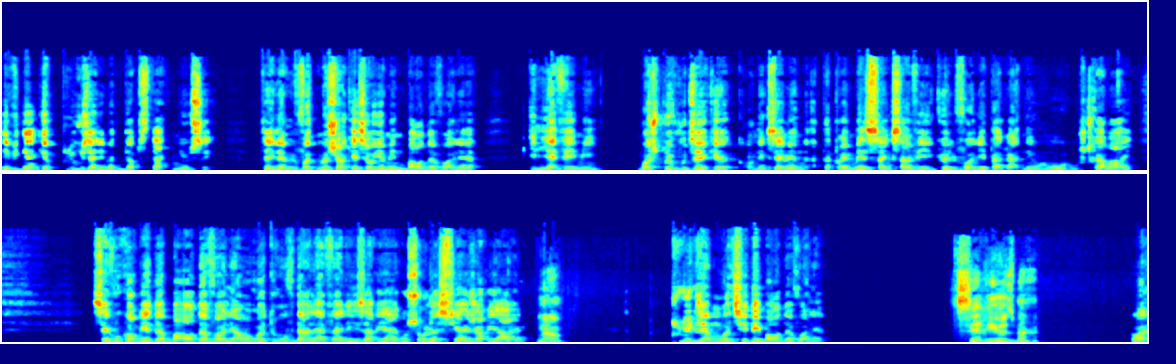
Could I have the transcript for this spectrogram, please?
C'est évident que plus vous allez mettre d'obstacles, mieux c'est. Le- votre monsieur en question, il a mis une barre de volet, il l'avait mis. Moi, je peux vous dire qu'on examine à peu près 1500 véhicules volés par année où, où je travaille. Savez-vous combien de barres de volet on retrouve dans la valise arrière ou sur le siège arrière? Non? Plus de la moitié des barres de volet. Sérieusement? Ouais.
